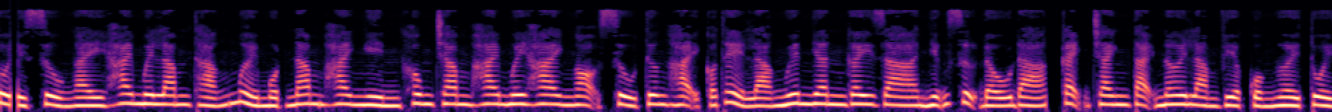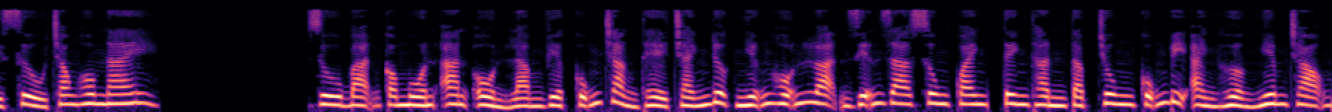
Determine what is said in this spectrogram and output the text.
tuổi Sửu ngày 25 tháng 11 năm 2022 ngọ Sửu tương hại có thể là nguyên nhân gây ra những sự đấu đá, cạnh tranh tại nơi làm việc của người tuổi Sửu trong hôm nay. Dù bạn có muốn an ổn làm việc cũng chẳng thể tránh được những hỗn loạn diễn ra xung quanh, tinh thần tập trung cũng bị ảnh hưởng nghiêm trọng.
